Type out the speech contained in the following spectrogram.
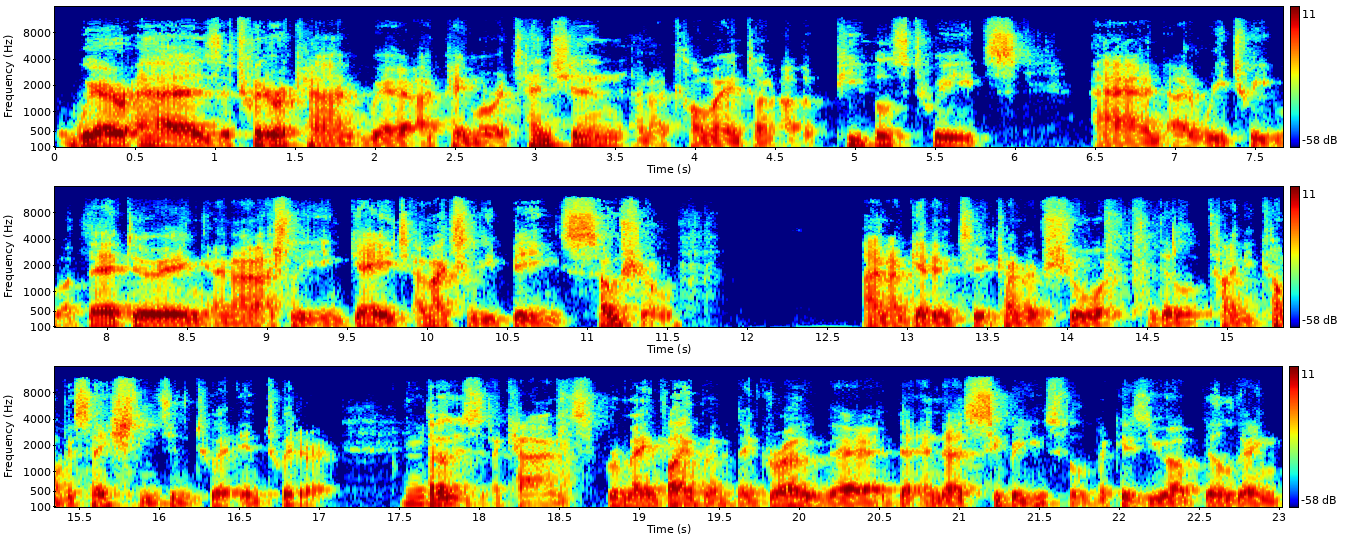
Whereas a Twitter account where I pay more attention and I comment on other people's tweets and I retweet what they're doing and I actually engage, I'm actually being social and I get into kind of short, little tiny conversations in, twi- in Twitter those accounts remain vibrant. They grow. They're, they're, and they're super useful because you are building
